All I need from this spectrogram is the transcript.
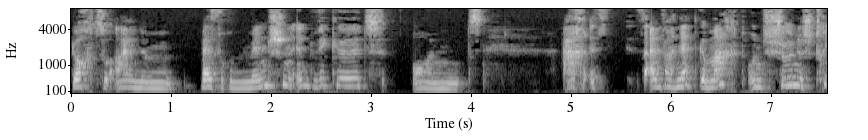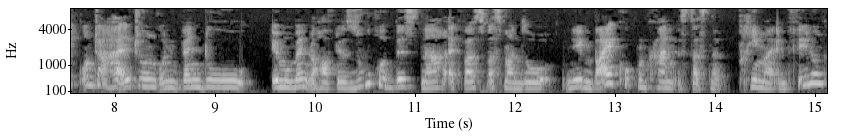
doch zu einem besseren Menschen entwickelt und ach, es ist einfach nett gemacht und schöne Strickunterhaltung. Und wenn du im Moment noch auf der Suche bist nach etwas, was man so nebenbei gucken kann, ist das eine prima Empfehlung.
